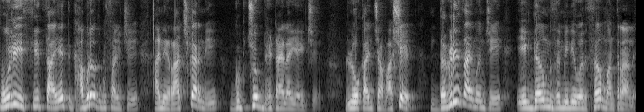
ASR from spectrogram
पोलीस ही चायेत घाबरत घुसायचे आणि राजकारणी गुपचूप भेटायला यायचे. लोकांच्या भाषेत दगडी चाय म्हणजे एकदम जमिनीवरचं मंत्रालय.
